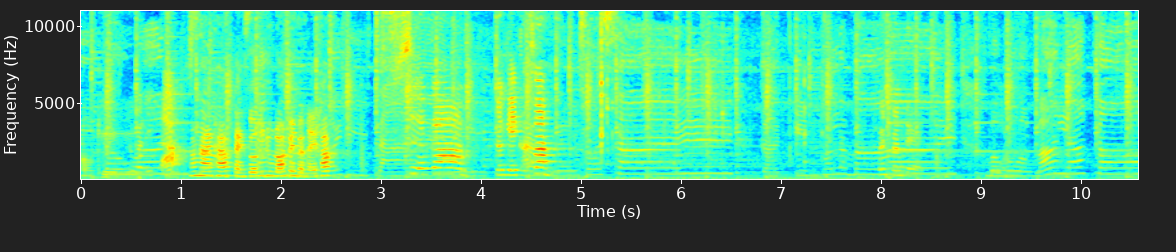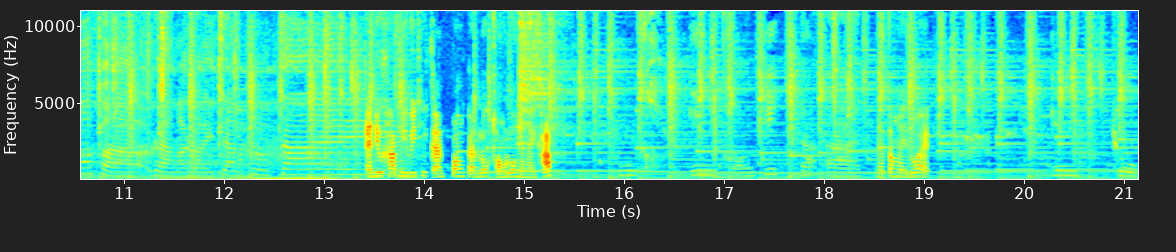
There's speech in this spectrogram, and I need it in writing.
โอเคสวัสดีครับน้องนายครับ แต่งตัวฤดูร้อนเป็นแบบไหนครับ เสื้อกล้ามกางเกงขาสั้นไม่กันแดดมะม่วงมะละกอฝรั่งอร่อยจังถูกใจแอนดิวครับมีวิธีการป้องกันโรคท้องร่วงยังไงครับกินของที่สะอาดและต้องไงด้วย กินถูก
